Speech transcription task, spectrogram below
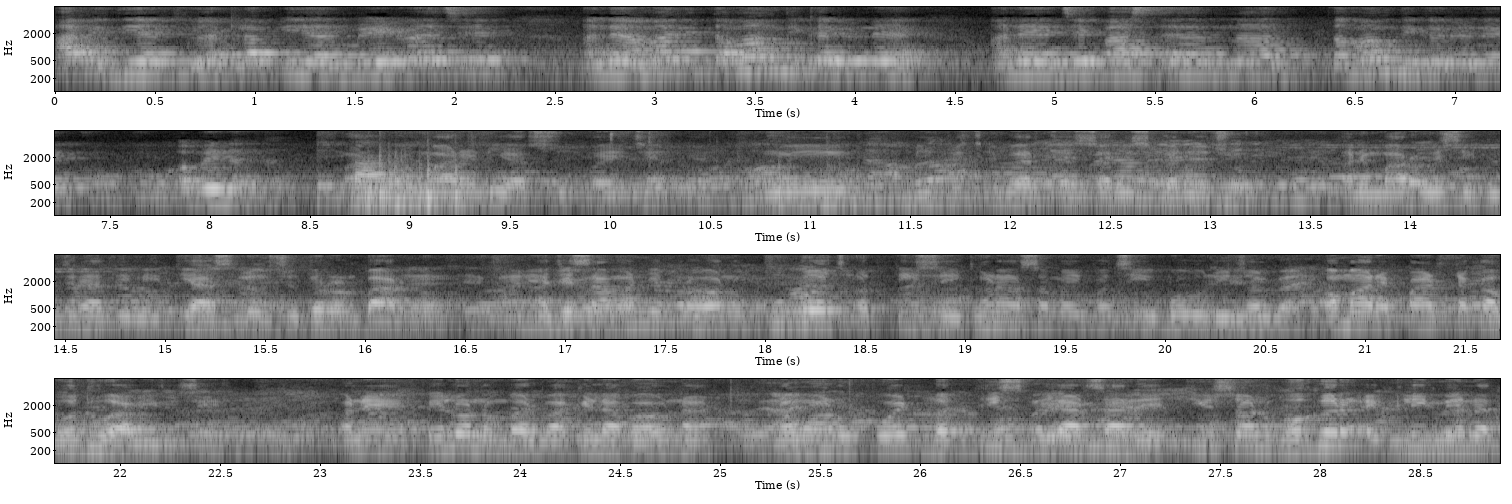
આ વિદ્યાર્થીઓ આટલા પીઆર મેળવ્યા છે. અને અમારી તમામ દીકરીઓને અને જે પાસ તમામ દીકરીઓને ખૂબ ખૂબ અભિનંદન. મારું નામ મારડી હર્ષુભાઈ છે. હું બીપીસી વર્ષે સર્વિસ કરું છું અને મારો વિષય ગુજરાતીનો ઇતિહાસ લઉં છું ધોરણ બારનો. આજે સામાન્ય પ્રવાહનું ખૂબ જ અતિશય ઘણા સમય પછી બહુ રિઝલ્ટ અમારે પાંચ ટકા વધુ આવ્યું છે. અને પહેલો નંબર વાઘેલા ભાવના નવ્વાણું પોઈન્ટ બત્રીસ હજાર સાથે ટ્યુશન વગર એટલી મહેનત,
